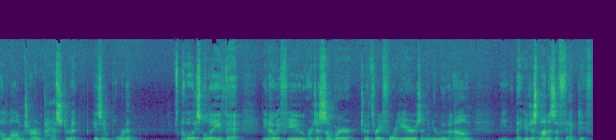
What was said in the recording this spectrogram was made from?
a long term pastorate is important. I've always believed that, you know, if you are just somewhere two or three, four years and then you're moving on, that you're just not as effective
